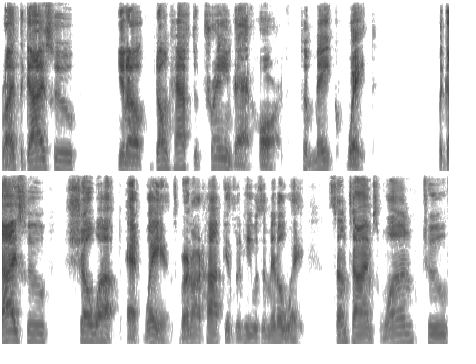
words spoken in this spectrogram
right? The guys who, you know, don't have to train that hard to make weight. The guys who show up at weigh-ins, Bernard Hopkins when he was a middleweight, sometimes one, two,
